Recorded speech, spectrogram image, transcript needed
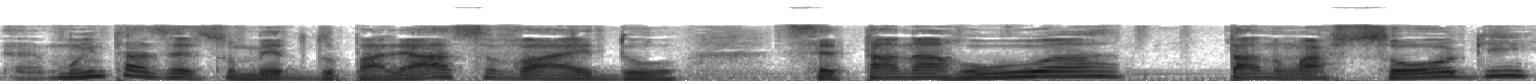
eh, muitas vezes o medo do palhaço vai do você tá na rua, tá num açougue,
